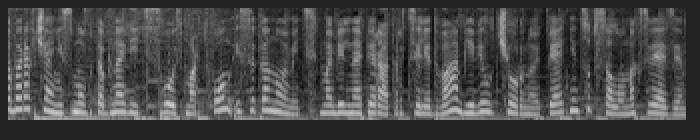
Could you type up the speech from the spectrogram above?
Хабаровчане смогут обновить свой смартфон и сэкономить. Мобильный оператор Теле2 объявил черную пятницу в салонах связи.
